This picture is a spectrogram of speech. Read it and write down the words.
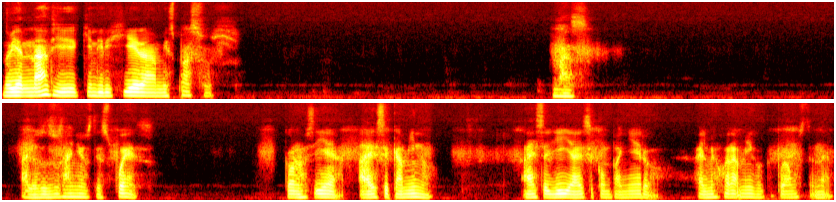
No había nadie quien dirigiera mis pasos. Más a los dos años después, conocía a ese camino, a ese guía, a ese compañero, al mejor amigo que podamos tener.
